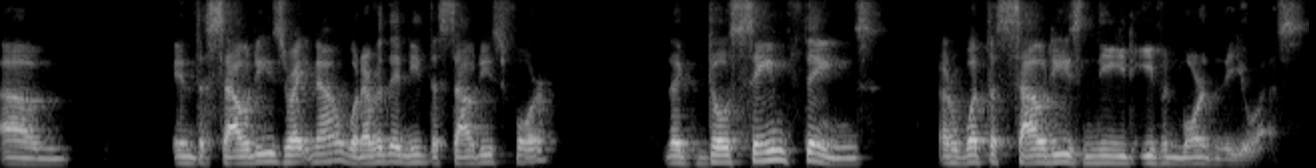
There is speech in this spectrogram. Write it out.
um, in the Saudis right now, whatever they need the Saudis for, like those same things are what the Saudis need even more than the U.S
